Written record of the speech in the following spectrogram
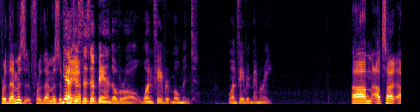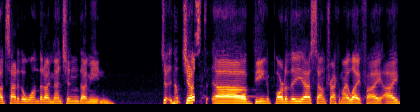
For them as for them as a yeah, band, just as a band overall. One favorite moment, one favorite memory. Um, outside outside of the one that I mentioned, I mean, j- nope. just uh, being a part of the uh, soundtrack of my life. I, I,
